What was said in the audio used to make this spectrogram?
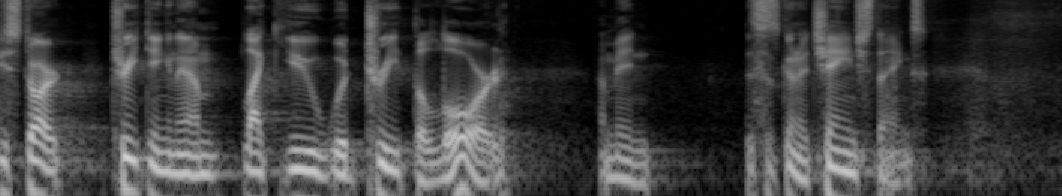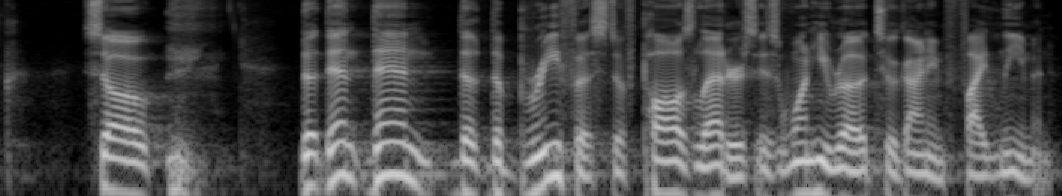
you start treating them like you would treat the Lord, I mean, this is going to change things. So the, then, then the, the briefest of Paul's letters is one he wrote to a guy named Philemon.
